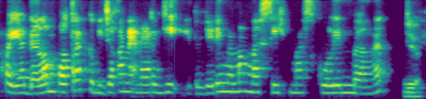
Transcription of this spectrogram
apa ya dalam potret kebijakan energi gitu. Jadi memang masih maskulin banget. Iya.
